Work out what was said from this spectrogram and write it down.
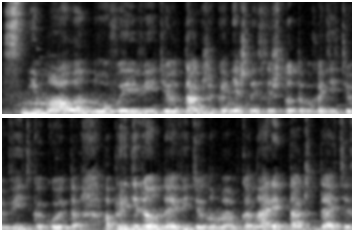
снимала новые видео. Также, конечно, если что-то вы хотите увидеть, какое-то определенное видео на моем канале, также дайте,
